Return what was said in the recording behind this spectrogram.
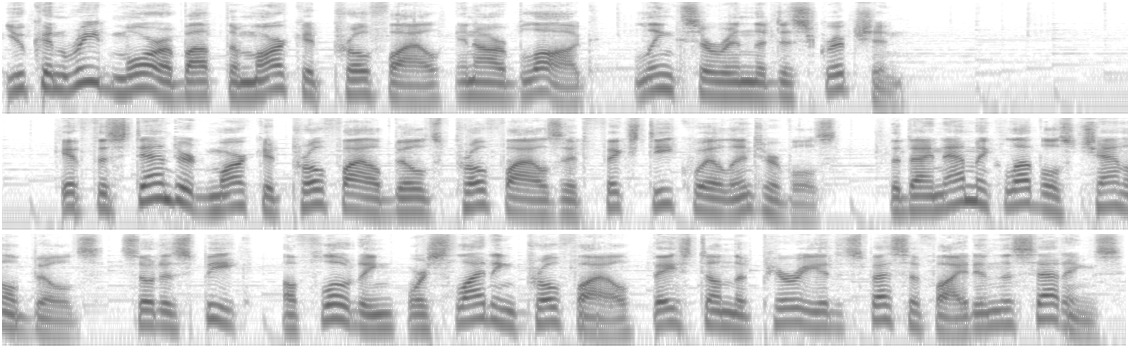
You can read more about the market profile in our blog, links are in the description. If the standard market profile builds profiles at fixed equal intervals, the dynamic levels channel builds, so to speak, a floating or sliding profile based on the period specified in the settings.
